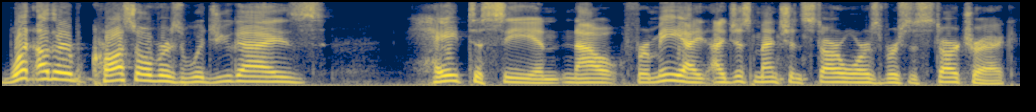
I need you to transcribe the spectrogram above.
What other crossovers would you guys hate to see? And now, for me, I, I just mentioned Star Wars versus Star Trek,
